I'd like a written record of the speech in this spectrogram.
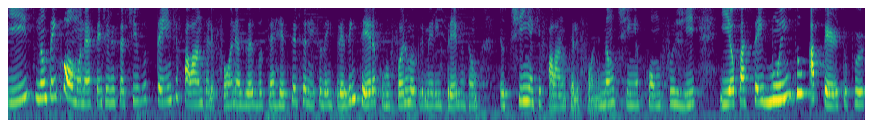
e não tem como, né? Assistente administrativo tem que falar no telefone, às vezes você é recepcionista da empresa inteira, como foi no meu primeiro emprego, então eu tinha que falar no telefone, não tinha como fugir e eu passei muito aperto por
